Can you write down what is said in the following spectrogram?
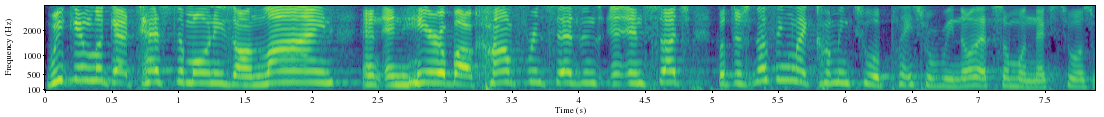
we can look at testimonies online and, and hear about conferences and, and such, but there's nothing like coming to a place where we know that someone next to us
